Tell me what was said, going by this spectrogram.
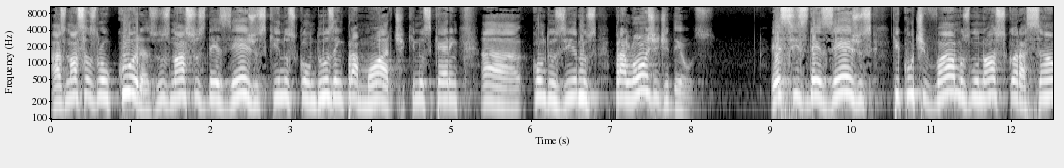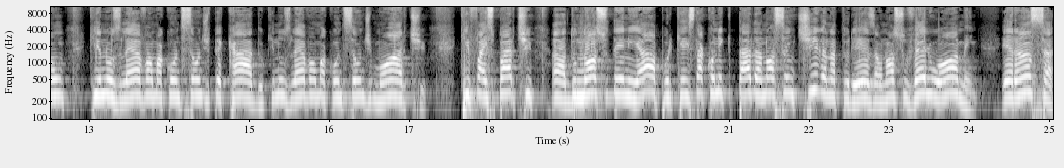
as nossas loucuras, os nossos desejos que nos conduzem para a morte, que nos querem ah, conduzir-nos para longe de Deus. Esses desejos que cultivamos no nosso coração, que nos levam a uma condição de pecado, que nos levam a uma condição de morte, que faz parte ah, do nosso DNA, porque está conectada à nossa antiga natureza, ao nosso velho homem, herança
